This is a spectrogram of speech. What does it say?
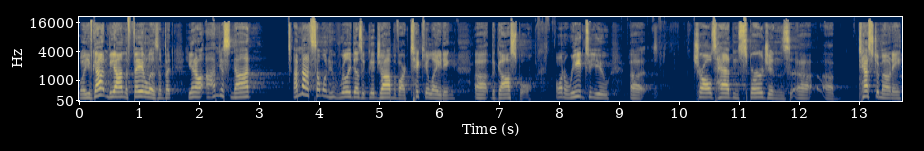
well, you've gotten beyond the fatalism, but you know, I'm just not, I'm not someone who really does a good job of articulating uh, the gospel. I want to read to you uh, Charles Haddon Spurgeon's uh, uh, testimony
